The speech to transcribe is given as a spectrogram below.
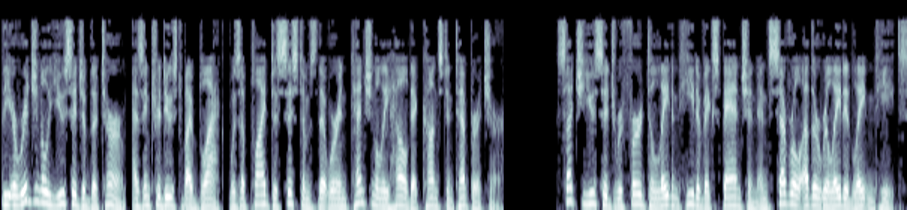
The original usage of the term, as introduced by Black, was applied to systems that were intentionally held at constant temperature. Such usage referred to latent heat of expansion and several other related latent heats.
